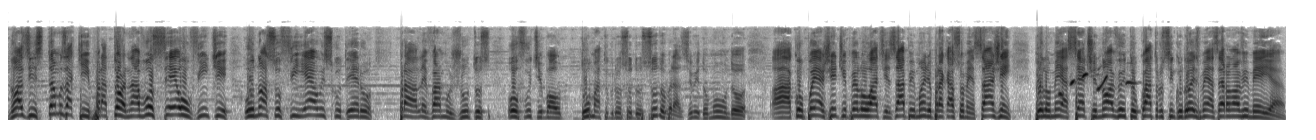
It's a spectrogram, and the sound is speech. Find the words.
Nós estamos aqui para tornar você, ouvinte, o nosso fiel escudeiro para levarmos juntos o futebol do Mato Grosso do Sul, do Brasil e do mundo. Acompanhe a gente pelo WhatsApp, mande para cá sua mensagem pelo 67984526096.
